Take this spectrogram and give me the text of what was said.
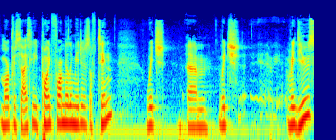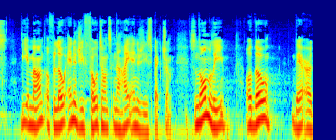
more precisely 0.4 millimeters of tin, which, um, which reduce the amount of low energy photons in the high energy spectrum. So normally, although there are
